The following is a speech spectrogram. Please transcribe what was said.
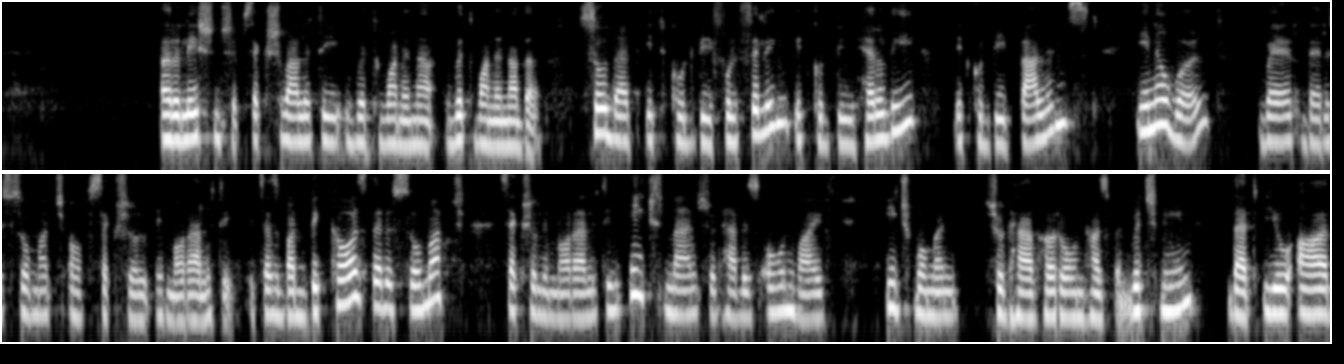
a relationship sexuality with one another with one another so that it could be fulfilling, it could be healthy, it could be balanced in a world where there is so much of sexual immorality. It says, but because there is so much sexual immorality, each man should have his own wife, each woman should have her own husband, which means that you are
